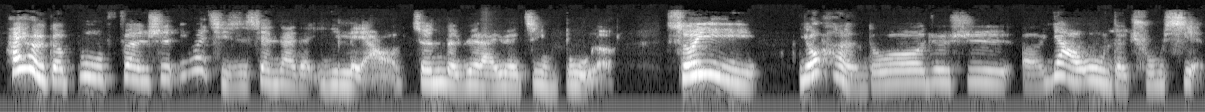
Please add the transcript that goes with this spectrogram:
还有一个部分是因为其实现在的医疗真的越来越进步了，所以有很多就是呃药物的出现，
